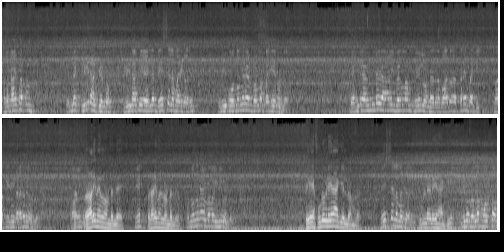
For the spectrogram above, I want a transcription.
ഹലോ കാഴ്ച അപ്പം എല്ലാം ക്ലീൻ ആക്കി കേട്ടോ. ക്ലീൻ ആക്കി എല്ലാം വേസ്റ്റ് എല്ലാം മാറി കളഞ്ഞു. ഇനിയിപ്പോൾ ഒന്നൊന്നര വെള്ളം പലിയാനുണ്ട് രണ്ട് രണ്ട് ആളി വെള്ളം മേളിലുണ്ടായിരുന്നു. അപ്പോൾ അത് അത്രയും പറ്റി. ബാക്കി ഇനി കിടക്കുന്നേ ഉള്ളൂ. ഒരാളി മേലുണ്ടല്ലേ ഏ? ഒരാളി മേലുണ്ടല്ലോ ഒന്നൊന്നര വെള്ളം ഇനിയുണ്ട്. ക്ലീൻ ഫുള്ള് ക്ലീൻ ആക്കിയല്ലോ നമ്മൾ വേസ്റ്റ് എല്ലാം മാറ്റി കളഞ്ഞു. ഫുള്ള് ക്ലീൻ ആക്കി. ഇനിയിപ്പോൾ വെള്ളം മൊത്തം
